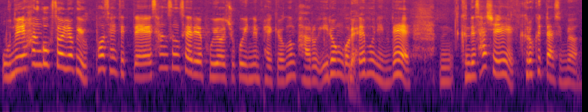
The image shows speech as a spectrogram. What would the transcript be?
오늘 한국전력이 6%대 상승세를 보여주고 있는 배경은 바로 이런 것 네. 때문인데, 음, 근데 사실 그렇게 따지면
